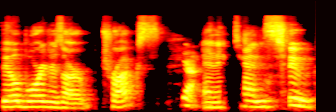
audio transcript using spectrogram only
billboard is our trucks. Yeah. And it tends to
